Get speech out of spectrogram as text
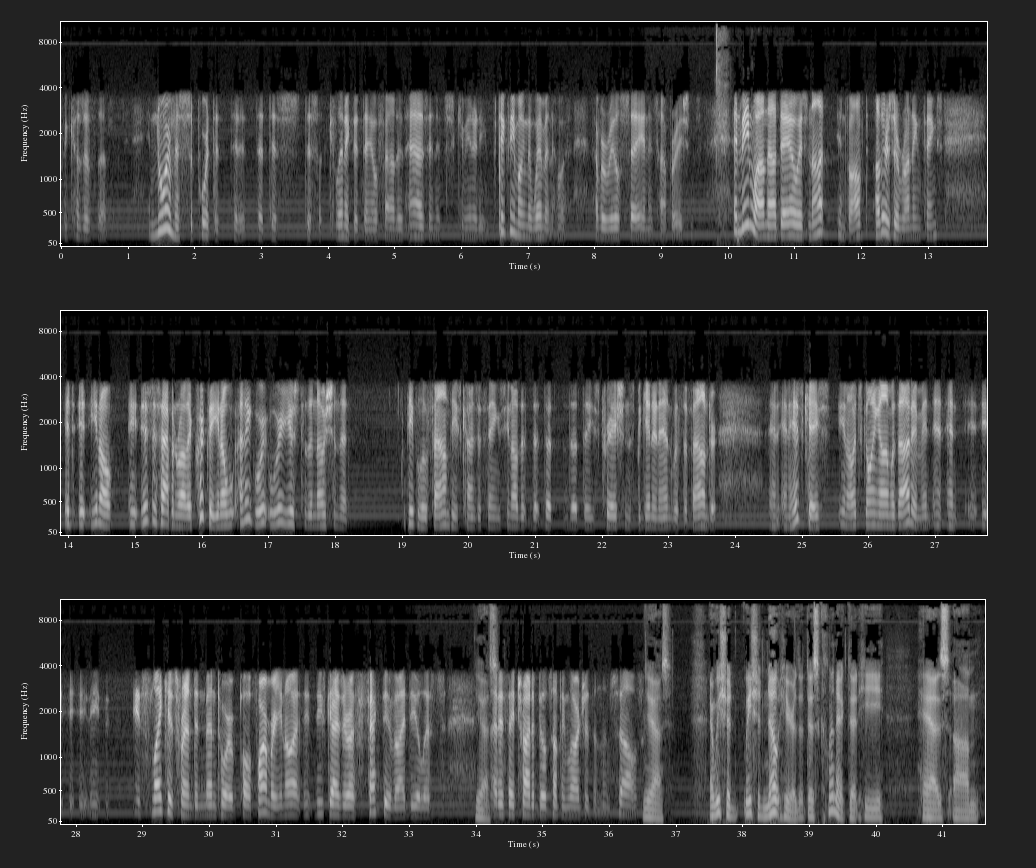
because of the enormous support that that, it, that this this clinic that Deo founded has in its community, particularly among the women who have a real say in its operations. And meanwhile, now Deo is not involved; others are running things. It, it you know, it, this has happened rather quickly. You know, I think we're we're used to the notion that people who found these kinds of things, you know, that that that, that these creations begin and end with the founder. And in his case, you know, it's going on without him, and and, and it, it, it, it's like his friend and mentor Paul Farmer. You know, these guys are effective idealists. Yes. That is, they try to build something larger than themselves. Yes, and we should we should note here that this clinic that he has um,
